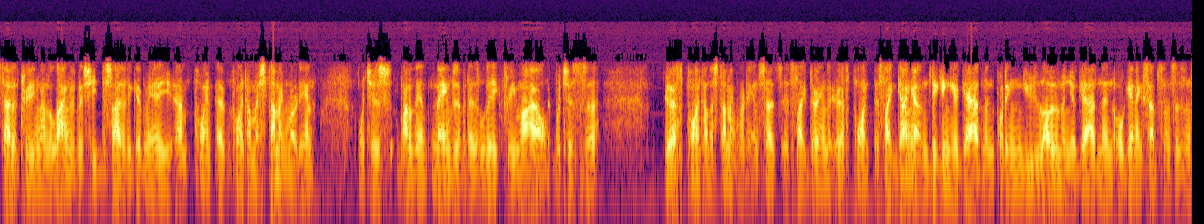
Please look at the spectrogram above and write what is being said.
started treating on the lungs, but she decided to give me a um, point, a point on my stomach meridian, which is one of the names of it is leg three mile, which is uh, earth point on the stomach meridian. So it's it's like doing the earth point. It's like going out and digging your garden and putting new loam in your garden and organic substances and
